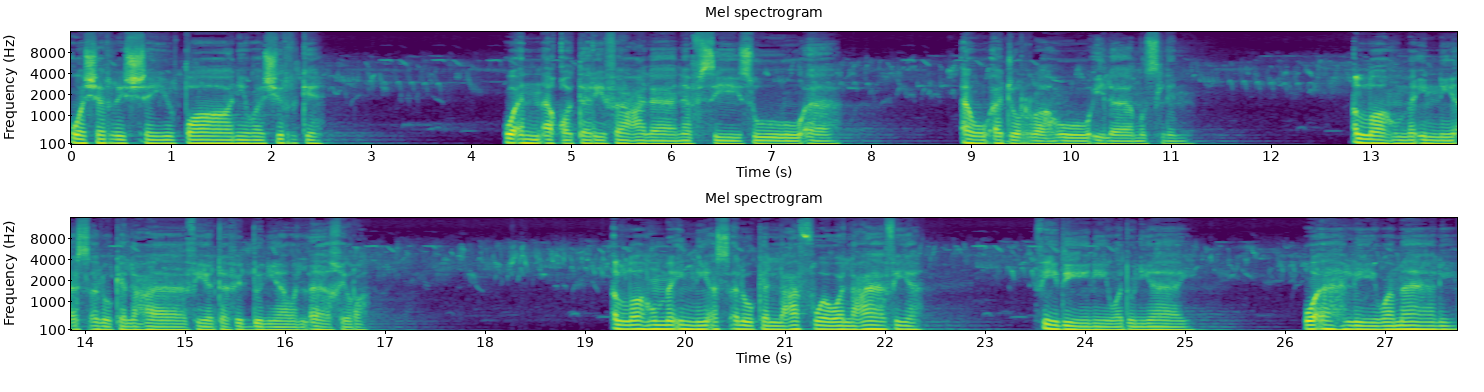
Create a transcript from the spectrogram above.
وشر الشيطان وشركه. وأن أقترف على نفسي سوءا أو أجره إلى مسلم. اللهم إني أسألك العافية في الدنيا والآخرة. اللهم إني أسألك العفو والعافية في ديني ودنياي وأهلي ومالي.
